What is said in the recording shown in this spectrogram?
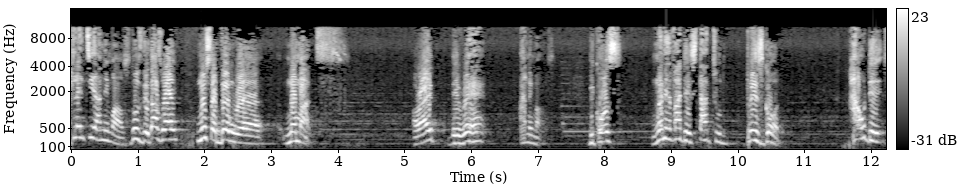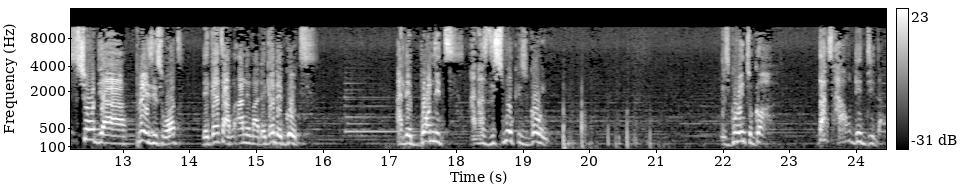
plenty animals those days. That's why most of them were nomads. All right, they were animals because whenever they start to praise God, how they show their praise is what They get an animal, they get a goat, and they burn it. And as the smoke is going, it's going to God. That's how they did that.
